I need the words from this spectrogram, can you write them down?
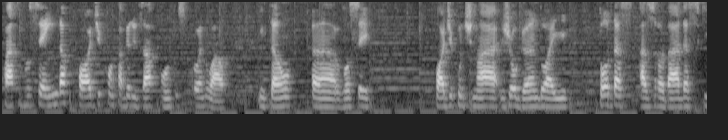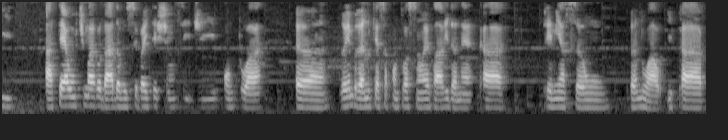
04, você ainda pode contabilizar pontos pro anual. Então, uh, você pode continuar jogando aí todas as rodadas que até a última rodada você vai ter chance de pontuar. Uh, lembrando que essa pontuação é válida né, para premiação anual e para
